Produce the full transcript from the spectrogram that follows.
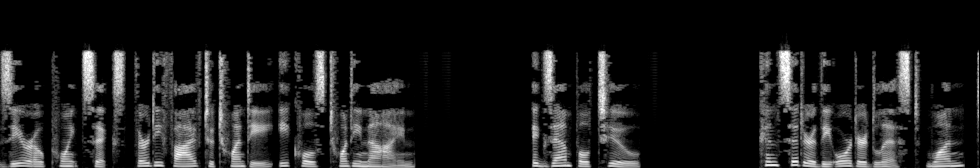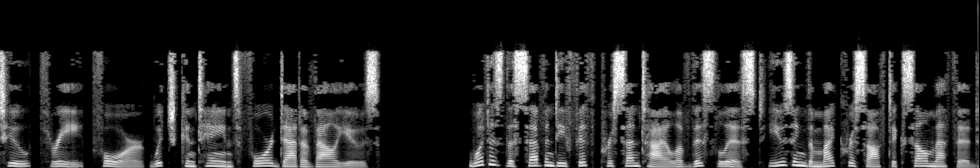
0.6 35 to 20 equals 29 example 2 Consider the ordered list 1, 2, 3, 4 which contains four data values. What is the 75th percentile of this list using the Microsoft Excel method?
